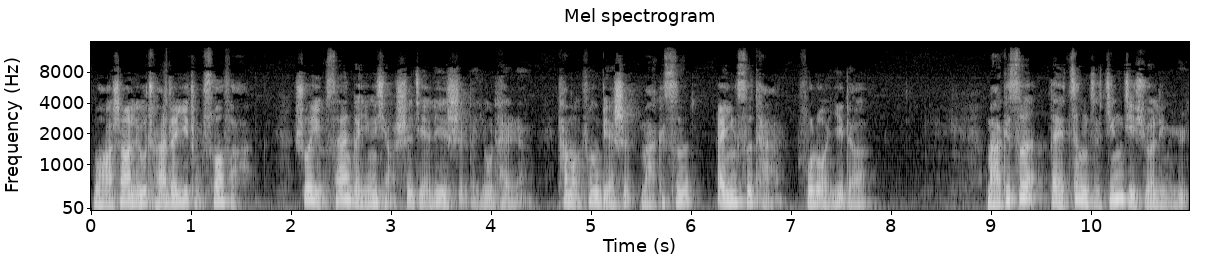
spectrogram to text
网上流传着一种说法，说有三个影响世界历史的犹太人。他们分别是马克思、爱因斯坦、弗洛伊德。马克思在政治经济学领域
